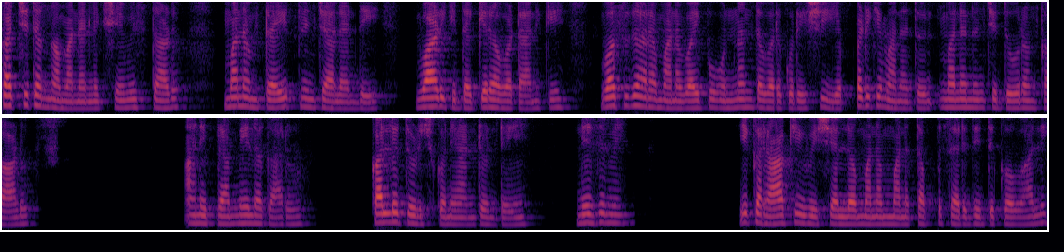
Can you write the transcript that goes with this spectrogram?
ఖచ్చితంగా మనల్ని క్షమిస్తాడు. మనం ప్రయత్నించాలండి వాడికి దగ్గర అవ్వటానికి వసుధార మన వైపు ఉన్నంత వరకు రిషి ఎప్పటికీ మన మన నుంచి దూరం కాడు అని ప్రమీల గారు కళ్ళు తుడుచుకొని అంటుంటే నిజమే. ఇక రాఖీ విషయంలో మనం మన తప్పు సరిదిద్దుకోవాలి.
